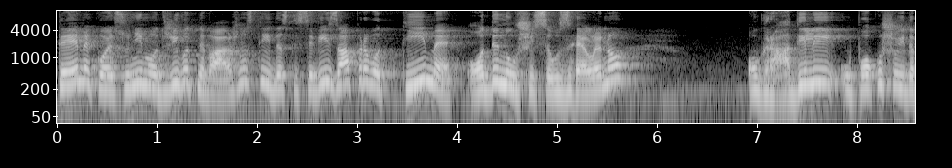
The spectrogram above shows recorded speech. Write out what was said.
teme koje su njima od životne važnosti i da ste se vi zapravo time, odenuši se u zeleno, ogradili u pokušaju da,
